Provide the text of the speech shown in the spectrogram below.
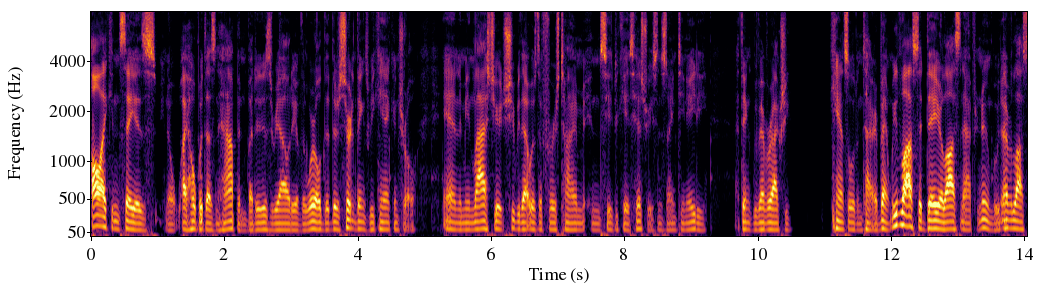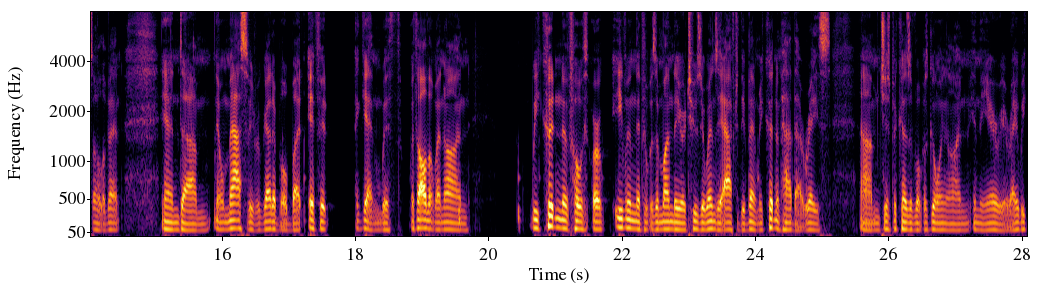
all I can say is you know I hope it doesn't happen, but it is the reality of the world that there's certain things we can't control. And I mean, last year it should be that was the first time in CSBK's history since 1980. I think we've ever actually canceled an entire event. We've lost a day or lost an afternoon, but we've never lost the whole event, and um, you know, massively regrettable. But if it again with with all that went on, we couldn't have host or even if it was a Monday or Tuesday or Wednesday after the event, we couldn't have had that race um, just because of what was going on in the area. Right? We,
